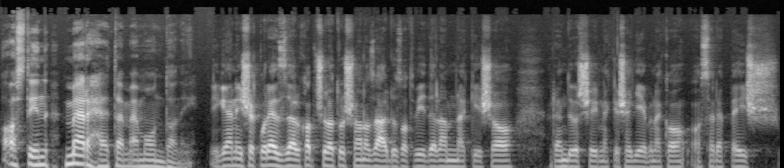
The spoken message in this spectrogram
azt én merhetem-e mondani? Igen, és akkor ezzel kapcsolatosan az áldozatvédelemnek és a rendőrségnek és egyébnek a, a szerepe is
